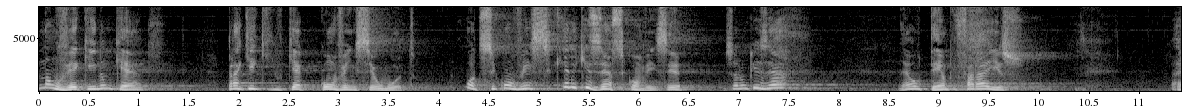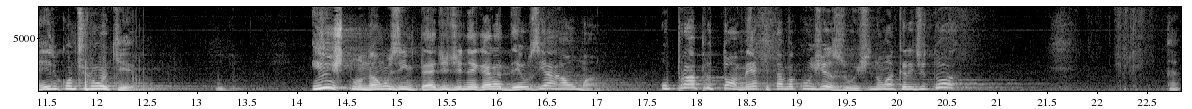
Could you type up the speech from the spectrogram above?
não vê quem não quer. Para que quer convencer o outro? O outro se convence se ele quiser se convencer. Se não quiser, né, o tempo fará isso. Aí ele continua aqui. Isto não os impede de negar a Deus e a alma. O próprio Tomé, que estava com Jesus, não acreditou. Né?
